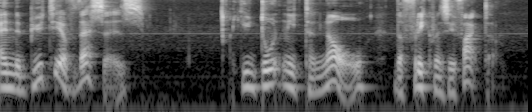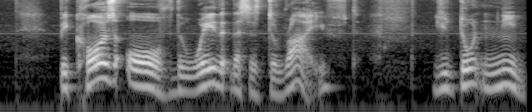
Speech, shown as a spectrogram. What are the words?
And the beauty of this is you don't need to know the frequency factor. Because of the way that this is derived, you don't need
